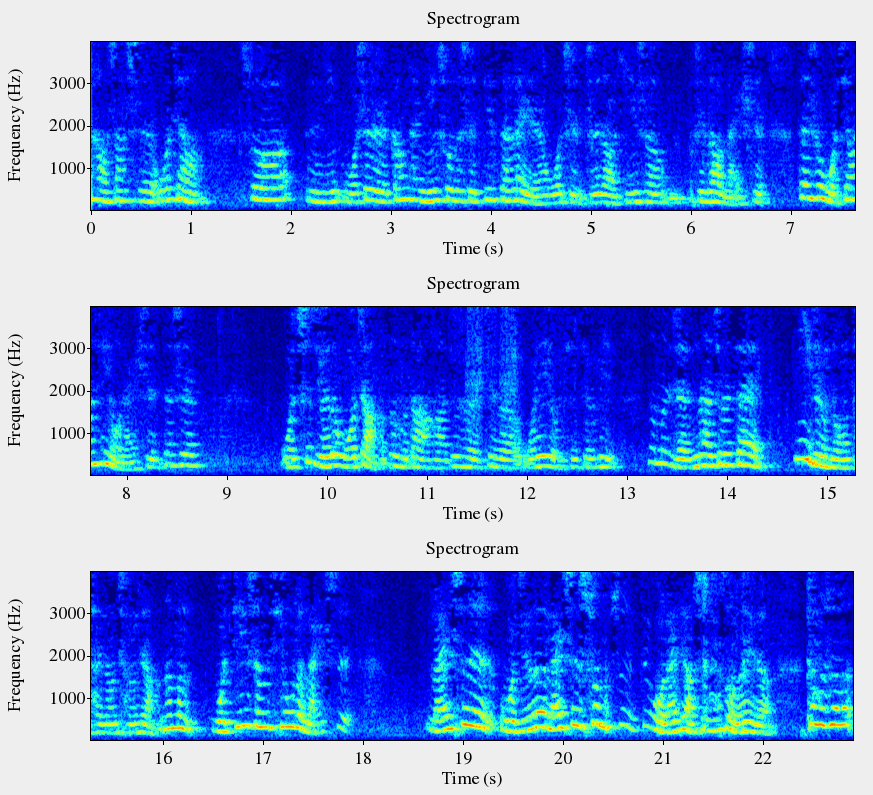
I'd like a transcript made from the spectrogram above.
您好，上师，我想说，嗯，您我是刚才您说的是第三类人，我只知道今生，不知道来世，但是我相信有来世，但是我是觉得我长得这么大哈，就是这个我也有一些经历。那么人呢，就是在逆境中才能成长。那么我今生修了来世，来世我觉得来世顺不顺对我来讲是无所谓的。这么说，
